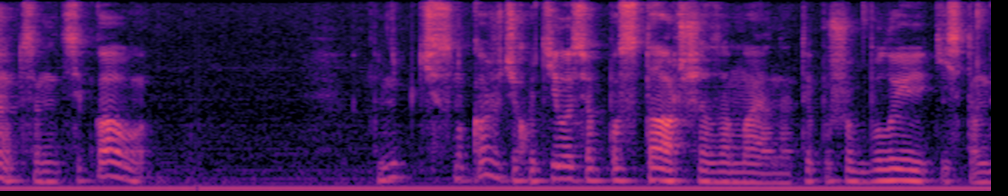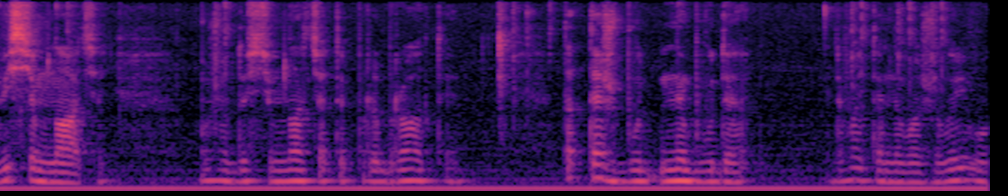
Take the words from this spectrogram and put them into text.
Ну, це не цікаво. Мені, б, чесно кажучи, хотілося б постарше за мене. Типу, щоб були якісь там 18. Може до 17 прибрати. Та теж бу- не буде. Давайте неважливо.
